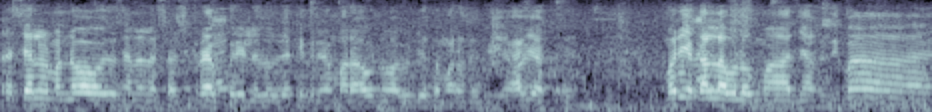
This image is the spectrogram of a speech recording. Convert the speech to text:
અને ચેનલમાં નવા હોય તો ચેનલને સબસ્ક્રાઈબ કરી લેજો જેથી કરીને અમારા અવનવા વીડિયો તમારા સુધી આવ્યા કરે. મળીએ કાલના વ્લોગમાં ત્યાં સુધી બાય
